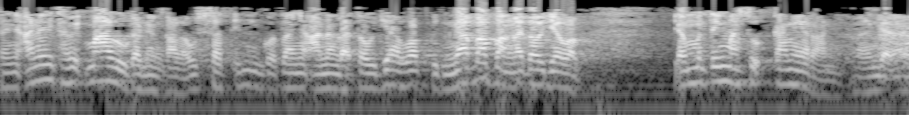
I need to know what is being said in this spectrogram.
tanya. Anda ini sampai malu yang kalau Ustadz ini kok tanya Anda nggak tahu jawab gitu. Nggak apa-apa, nggak tahu jawab. Yang penting masuk kamera nih. Enggak.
